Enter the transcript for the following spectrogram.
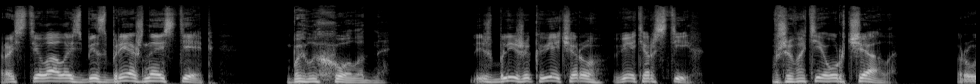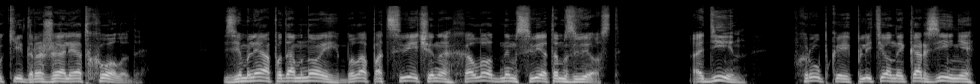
расстилалась безбрежная степь. Было холодно. Лишь ближе к вечеру ветер стих. В животе урчало. Руки дрожали от холода. Земля подо мной была подсвечена холодным светом звезд. Один, в хрупкой плетеной корзине,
